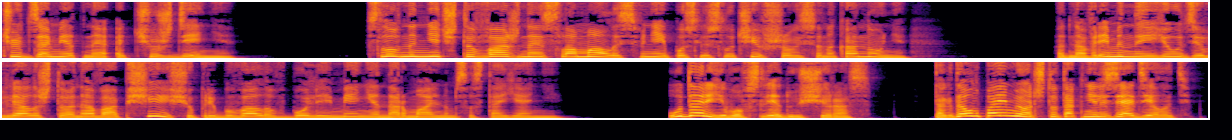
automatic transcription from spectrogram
чуть заметное отчуждение. Словно нечто важное сломалось в ней после случившегося накануне. Одновременно ее удивляло, что она вообще еще пребывала в более-менее нормальном состоянии. «Ударь его в следующий раз. Тогда он поймет, что так нельзя делать», —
